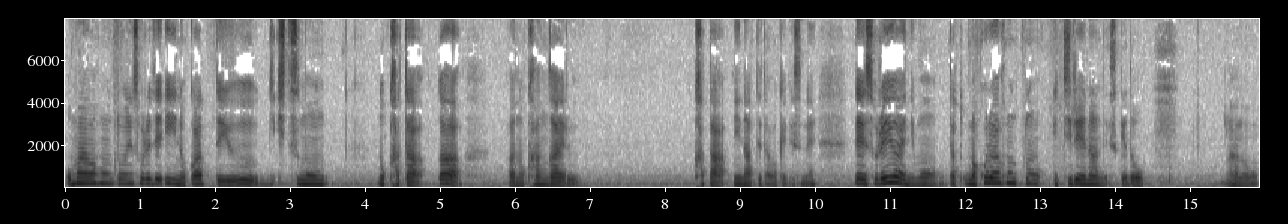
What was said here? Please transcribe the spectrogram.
お前は本当にそれでいいのかっていう質問の方があの考える方になってたわけですね。でそれ以外にもたと、まあ、これは本当の一例なんですけどあの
